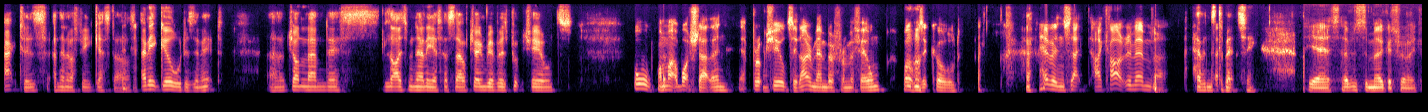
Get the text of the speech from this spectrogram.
actors, and then there must be guest stars. Elliot Gould is in it. Uh, John Landis, Liza Minnelli as herself, Joan Rivers, Brooke Shields. Oh, I might have watched that then. Yeah, Brooke Shields in. I remember from a film. What was it called? Heavens, that I can't remember. Heavens to Betsy. Yes, heavens to Murgatroyd.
